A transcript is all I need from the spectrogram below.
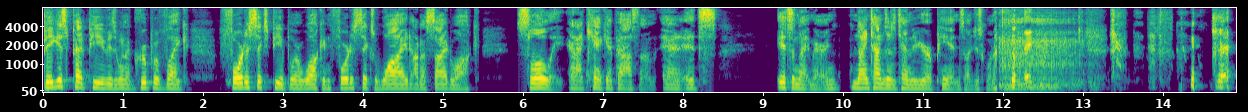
biggest pet peeve is when a group of like four to six people are walking four to six wide on a sidewalk slowly and I can't get past them. And it's it's a nightmare. And nine times out of ten they're European. So I just want to like get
